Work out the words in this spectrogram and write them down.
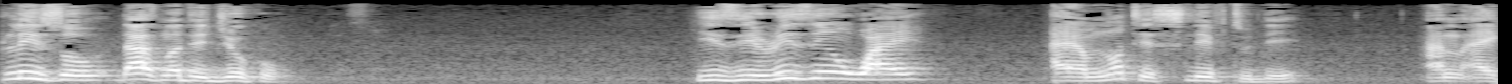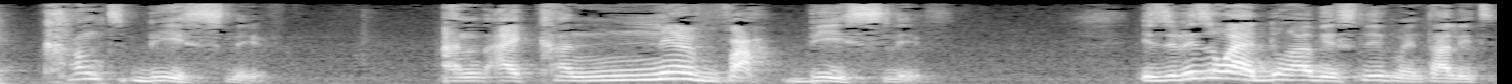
please, oh, that's not a joke. Oh. He's the reason why I am not a slave today, and I can't be a slave, and I can never be a slave. It's the reason why I don't have a slave mentality.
